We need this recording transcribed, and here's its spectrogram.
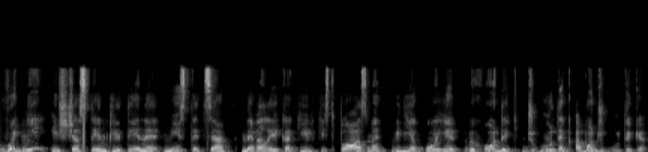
В одній із частин клітини міститься невелика кількість плазми, від якої виходить джгутик або джгутики.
